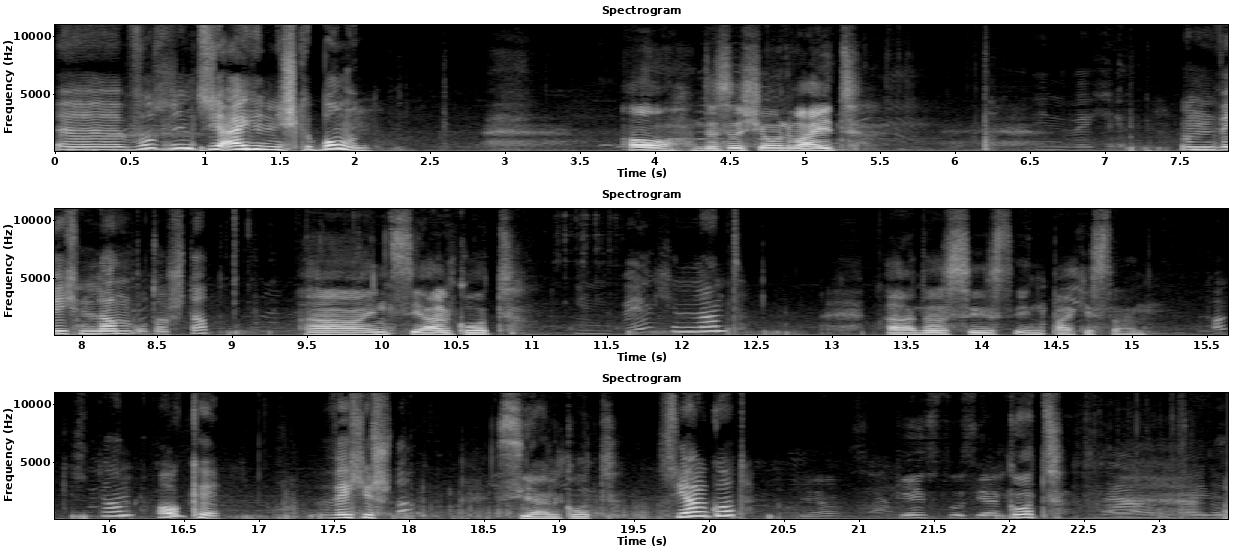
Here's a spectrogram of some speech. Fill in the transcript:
Äh, wo sind Sie eigentlich geboren? Oh, das ist schon weit. In welchem Land oder Stadt? Äh, in Sialkot. In welchem Land? Äh, das ist in Pakistan. Pakistan? Okay. Welche Stadt? Sialkot. Sialkot? Kennst du Sialkot? Äh,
